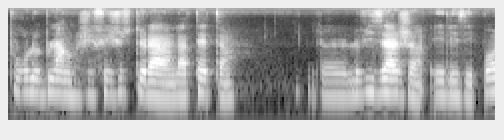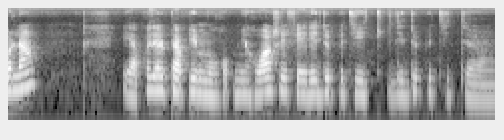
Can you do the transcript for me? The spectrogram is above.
pour le blanc, j'ai fait juste la, la tête le, visage et les épaules. Et après, dans le papier miroir, j'ai fait les deux petites, les deux petites euh,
